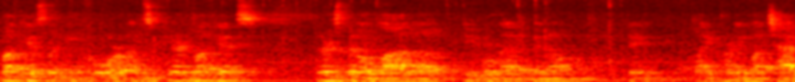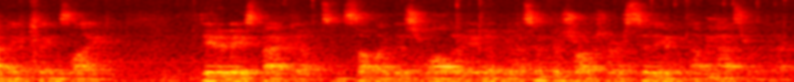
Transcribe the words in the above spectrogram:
buckets, looking for unsecured buckets. There's been a lot of people that have been on, like pretty much having things like database backups and stuff like this from all their AWS infrastructure sitting without password there.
